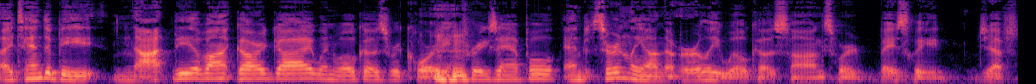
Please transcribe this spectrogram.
I tend to be not the avant-garde guy when Wilco's recording, mm-hmm. for example, and certainly on the early Wilco songs where basically Jeff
